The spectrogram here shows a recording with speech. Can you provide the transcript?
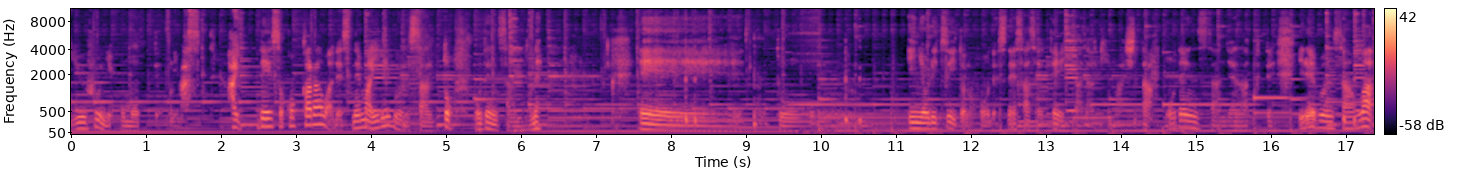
いうふうに思っております。はい。で、そこからはですね、まあ、イレブンさんとおでんさんとね、えー、っと、引用リツイートの方ですね、させていただきました。おでんさんじゃなくて、イレブンさんは、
